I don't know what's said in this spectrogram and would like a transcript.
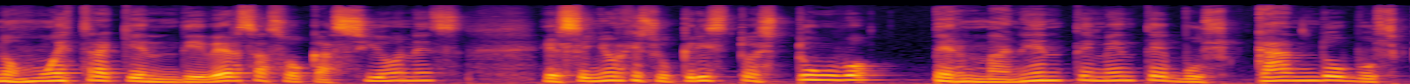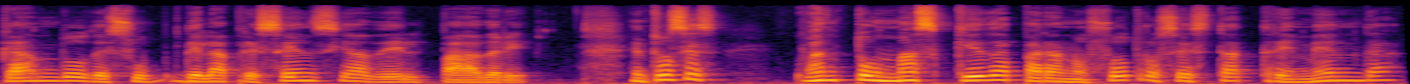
nos muestra que en diversas ocasiones el Señor Jesucristo estuvo permanentemente buscando, buscando de, su, de la presencia del Padre. Entonces, ¿cuánto más queda para nosotros esta tremenda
